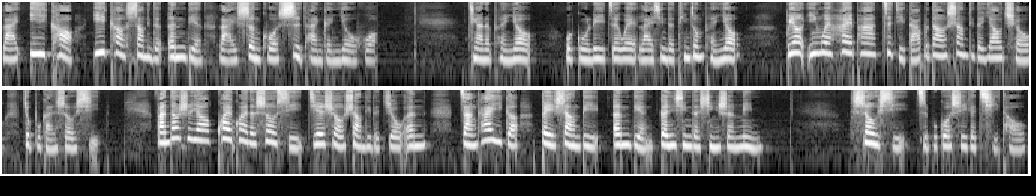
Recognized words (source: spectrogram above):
来依靠依靠上帝的恩典来胜过试探跟诱惑。亲爱的朋友。我鼓励这位来信的听众朋友，不要因为害怕自己达不到上帝的要求就不敢受洗，反倒是要快快的受洗，接受上帝的救恩，展开一个被上帝恩典更新的新生命。受洗只不过是一个起头，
